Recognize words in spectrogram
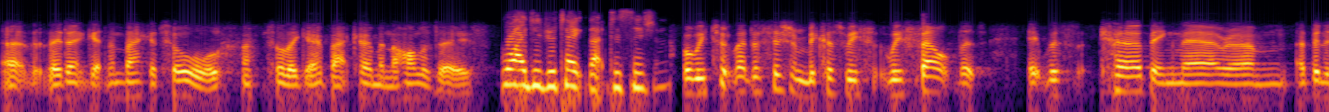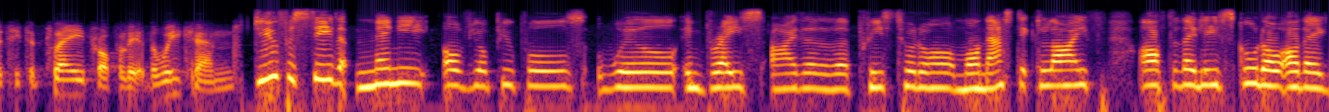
uh, that they don't get them back at all until they go back home in the holidays. Why did you take that decision? Well, we took that decision because we we felt that it was curbing their um, ability to play properly at the weekend. Do you foresee that many of your pupils will embrace either the priesthood or monastic life after they leave school, or are they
